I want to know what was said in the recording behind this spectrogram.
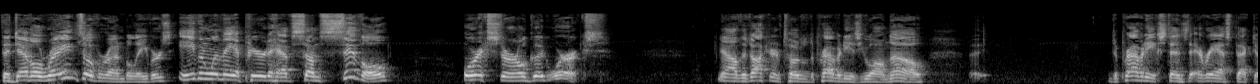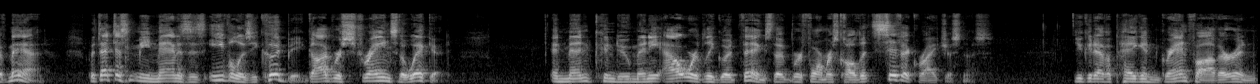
The devil reigns over unbelievers even when they appear to have some civil or external good works. Now, the doctrine of total depravity, as you all know, depravity extends to every aspect of man. But that doesn't mean man is as evil as he could be. God restrains the wicked. And men can do many outwardly good things. The reformers called it civic righteousness. You could have a pagan grandfather, and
